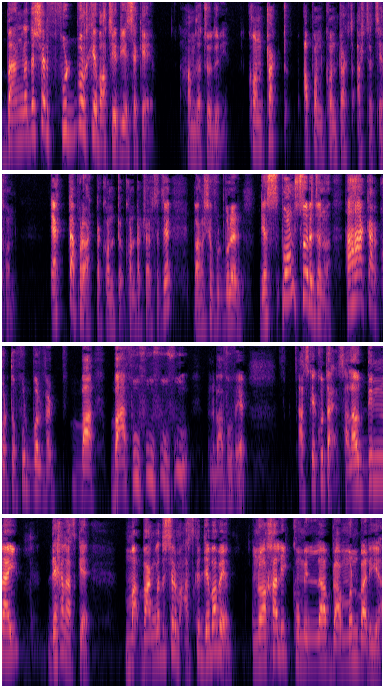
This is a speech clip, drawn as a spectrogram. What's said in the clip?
বাংলাদেশের ফুটবলকে বাঁচিয়ে দিয়েছে কে? হামজা চৌধুরী। কন্ট্রাক্ট আপন কন্ট্রাক্ট আসতেছে এখন। একটা পর একটা কন্ট্রাক্ট আসতেছে বাংলাদেশের ফুটবলের যে স্পন্সরের জন্য। হাহাকার করতো? ফুটবল বা বা ফু ফু ফু মানে বাফুফে আজকে কোথায়? সালাউদ্দিন নাই। দেখেন আজকে বাংলাদেশের আজকে যেভাবে নোয়াখালী, কুমিল্লা, ব্রাহ্মণবাড়িয়া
